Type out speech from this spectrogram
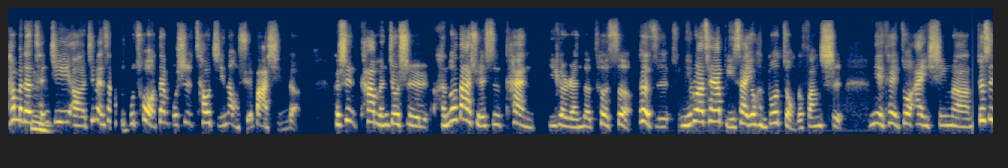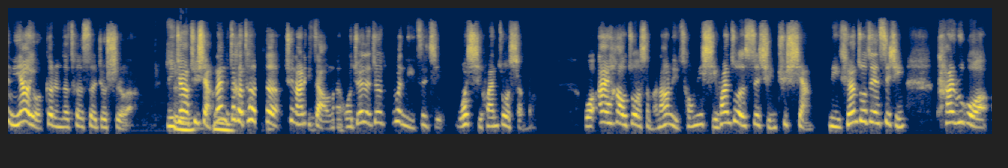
他们的成绩啊、嗯呃、基本上是不错，但不是超级那种学霸型的。可是他们就是很多大学是看一个人的特色特质。你如果要参加比赛，有很多种的方式。你也可以做爱心啊，就是你要有个人的特色就是了，你就要去想，那你这个特色去哪里找呢？我觉得就问你自己，我喜欢做什么，我爱好做什么，然后你从你喜欢做的事情去想，你喜欢做这件事情，他如果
